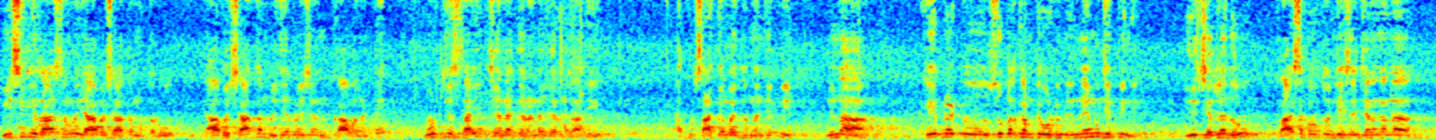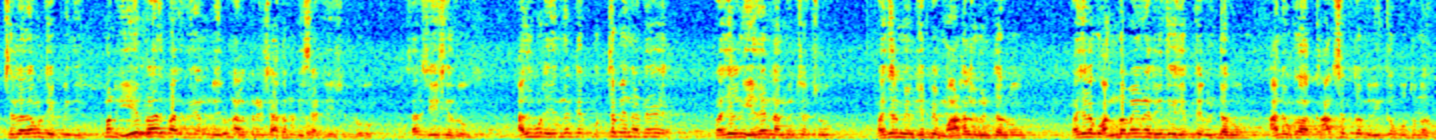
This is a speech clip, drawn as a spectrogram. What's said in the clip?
బీసీబీ రాష్ట్రంలో యాభై శాతం ఉంటారు. యాభై శాతం రిజర్వేషన్ కావాలంటే పూర్తి స్థాయి జనగణన జరగాలి. అప్పుడు సాధ్యమవుతుందని చెప్పి నిన్న కేబినెట్ సూపర్ కమిటీ ఒకటి నిర్ణయం చెప్పింది. ఇది చెల్లదు రాష్ట్ర ప్రభుత్వం చేసే జనగణన చెల్లదని కూడా చెప్పింది. మరి ఏ ప్రాతిపాదికన మీరు నలభై రెండు శాతం డిసైడ్ చేసిండ్రు. సరే చేసిండ్రు. అది కూడా ఏంటంటే మొత్తం ఏంటంటే ప్రజల్ని ఏదైనా నమ్మించవచ్చు ప్రజలు మేము చెప్పే మాటలు వింటారు. ప్రజలకు అందమైన రీతిగా చెప్తే వింటారు అని ఒక కాన్సెప్ట్తో మీరు ఇంకా పోతున్నారు.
